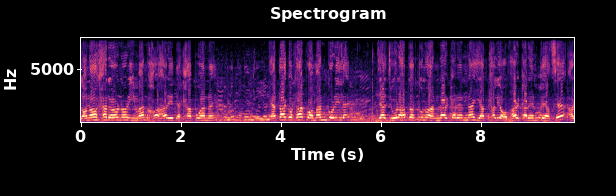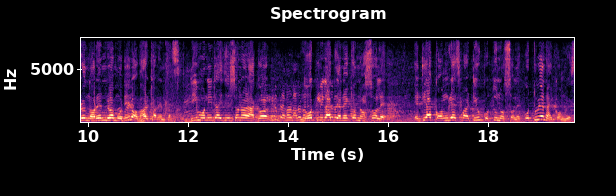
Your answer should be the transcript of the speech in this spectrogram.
জনসাধাৰণৰ ইমান সঁহাৰি দেখা পোৱা নাই। এটা কথা প্ৰমাণ কৰিলে যে যোৰহাটত কোনো আণ্ডাৰ কাৰেণ্ট নাই ইয়াত খালি অভাৰ কাৰেণ্টে আছে আৰু নৰেন্দ্ৰ মোদীৰ অভাৰ কাৰেণ্ট আছে। ডিমনিটাইজেশ্যনৰ আগৰ নোটবিলাক যেনেকৈ নচলে এতিয়া কংগ্ৰেছ পাৰ্টিও ক'তো নচলে ক'তোৱে নাই কংগ্ৰেছ।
